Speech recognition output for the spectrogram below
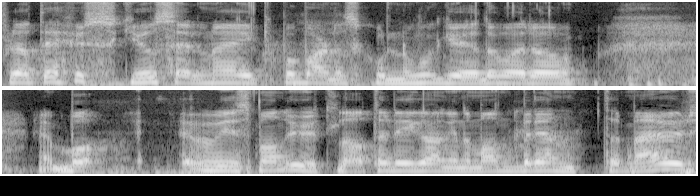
For jeg husker jo selv når jeg gikk på barneskolen hvor gøy det var å Hvis man utelater de gangene man brente maur,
